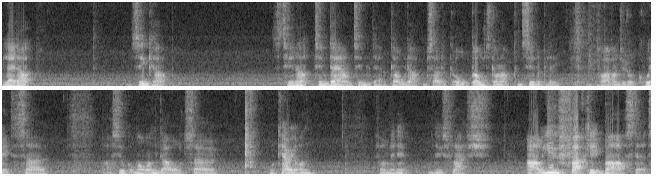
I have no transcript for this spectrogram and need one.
lead up zinc up tin up tin down tin down gold up. So oh gold's gone up considerably 500 odd quid. So I've still got my one gold. So we'll carry on for a minute. Newsflash. oh you fucking bastard.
